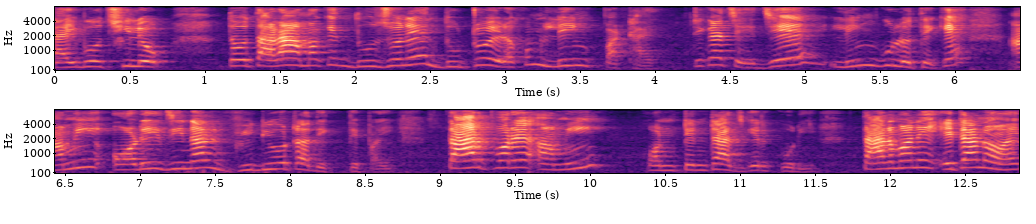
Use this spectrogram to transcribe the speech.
লাইভও ছিল। তো তারা আমাকে দুজনে দুটো এরকম লিঙ্ক পাঠায়। ঠিক আছে? যে লিঙ্কগুলো থেকে আমি অরিজিনাল ভিডিওটা দেখতে পাই। তারপরে আমি কন্টেন্টটা আজকের করি। তার মানে এটা নয়,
